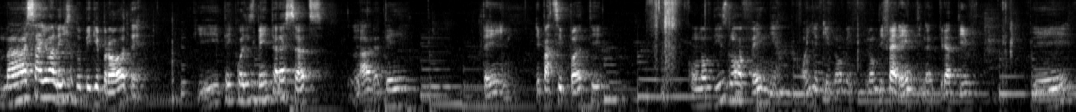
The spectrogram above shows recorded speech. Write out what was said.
Mas saiu a lista do Big Brother e tem coisas bem interessantes lá, né? Tem, tem, tem participante com o nome de Eslovênia. Olha que nome, nome diferente, né? Criativo. E,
